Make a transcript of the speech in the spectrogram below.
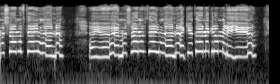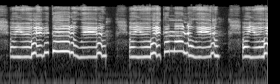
musoma ufitaye umwana oyuwe musoma ufitaye umwana gikona kirumuri yiwe oyuwe bikara wiwe oyuwe kamana wiwe oyuwe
